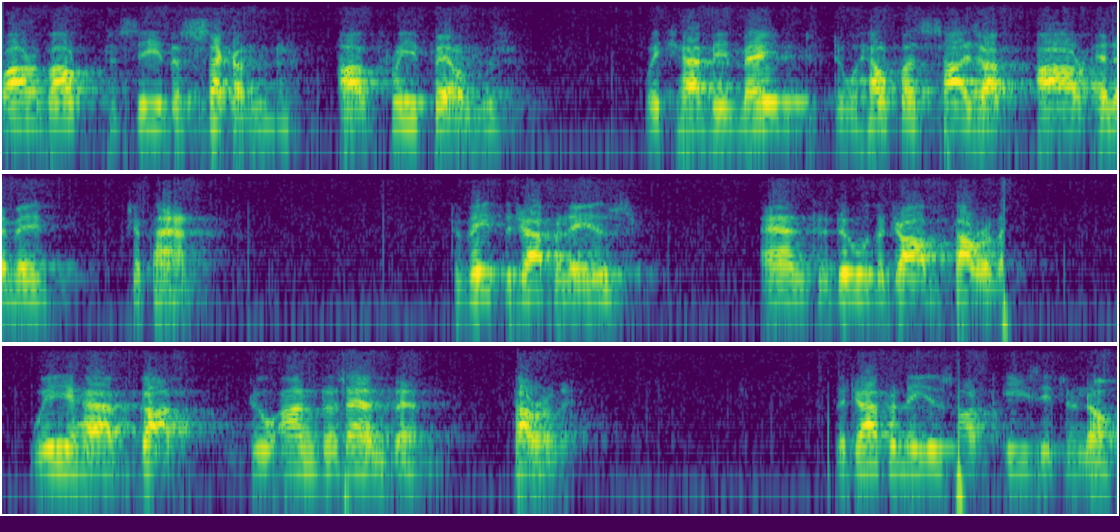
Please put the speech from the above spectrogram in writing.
about to see the second of three films which have been made to help us size up our enemy, Japan. To beat the Japanese and to do the job thoroughly, we have got to understand them thoroughly. The Japanese are not easy to know.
